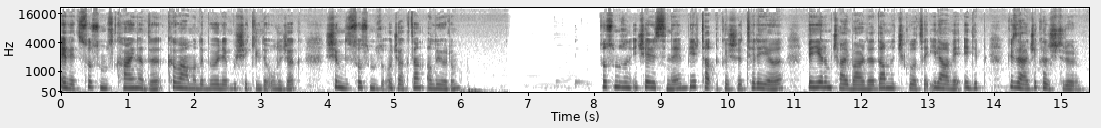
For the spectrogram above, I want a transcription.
Evet sosumuz kaynadı. Kıvamı da böyle bu şekilde olacak. Şimdi sosumuzu ocaktan alıyorum. Sosumuzun içerisine bir tatlı kaşığı tereyağı ve yarım çay bardağı damla çikolata ilave edip güzelce karıştırıyorum.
